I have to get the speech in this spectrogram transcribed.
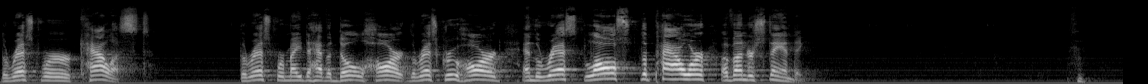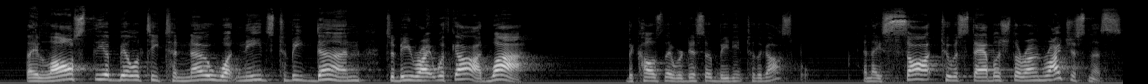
The rest were calloused. The rest were made to have a dull heart. The rest grew hard, and the rest lost the power of understanding. they lost the ability to know what needs to be done to be right with God. Why? Because they were disobedient to the gospel. And they sought to establish their own righteousness.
